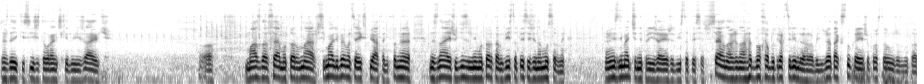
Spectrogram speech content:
Завжди якісь свіжі товаранчики доїжджають. О, Mazda все, мотор вмер. Всіма любима це X5. Ніхто не, не знає, що дізельний мотор там 200 тисяч на мусорник. Він з Німеччини приїжджає вже 200 тисяч. Все, вона вже на двох або трьох циліндрах робить. Вже так стукає, що просто ужас мотор.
